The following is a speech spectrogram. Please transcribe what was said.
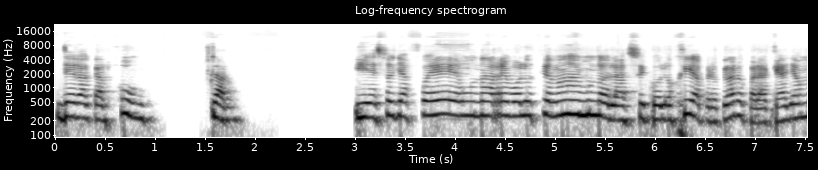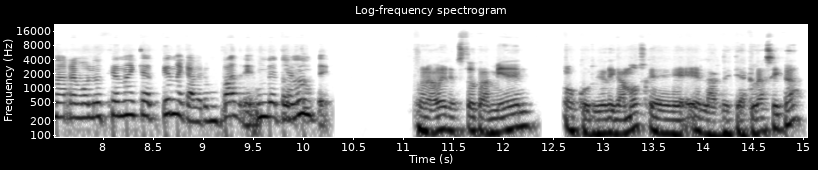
llega Carl Jung. Claro. Y eso ya fue una revolución en el mundo de la psicología, pero claro, para que haya una revolución hay que, tiene que haber un padre, un detonante. Bueno, a ver, esto también ocurrió, digamos, que en la Grecia clásica,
